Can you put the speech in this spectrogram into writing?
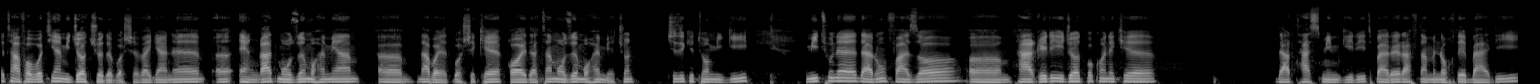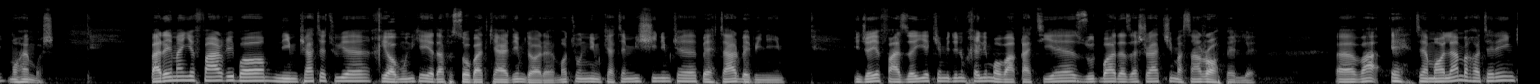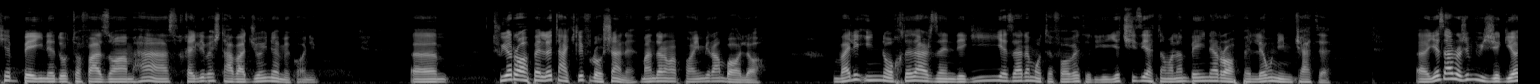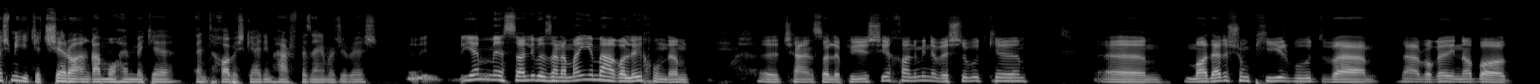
یه تفاوتی هم ایجاد شده باشه. وگرنه انقدر موضوع مهمی هم نباید باشه که قاعدتا موضوع مهمیه. چون چیزی که تو میگی می‌تونه در اون فضا تغییری ایجاد بکنه که در تصمیم گیریت برای رفتن به نقطه بعدی مهم باشه. برای من یه فرقی با نیمکت توی خیابونی که یه دفعه صحبت کردیم داره. ما تو نیمکت میشینیم که بهتر ببینیم. اینجا یه فضاییه که می‌دونیم خیلی موقتیه زود باید ازش رد چیم مثلا راه پله. و احتمالا به خاطر اینکه بین دو تا فضا هم هست خیلی بهش توجهی نمی‌کنیم. توی راه پله تکلیف روشنه. من دارم پایین میرم بالا. ولی این نقطه در زندگی یه ذره متفاوته دیگه. یه چیزی احتمالا بین راه پله و نیمکته. یه ذره راجع به ویژگیاش میگی که چرا انقدر مهمه که انتخابش کردیم حرف بزنیم راجبش؟ یه مثالی بزنم. من یه مقاله خوندم چند سال پیش. یه خانمی نوشته بود که مادرشون پیر بود و در واقع اینا با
